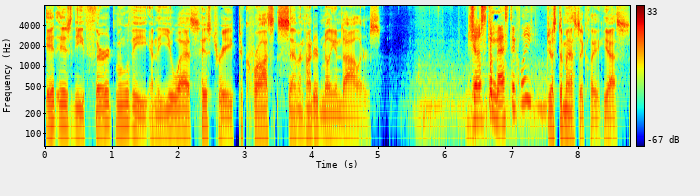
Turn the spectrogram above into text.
It is the third movie in the U.S. history to cross seven hundred million dollars Just domestically? just domestically. Yes.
